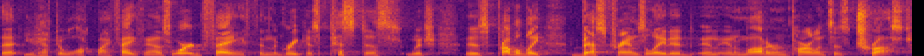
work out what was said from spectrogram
that you have to walk by faith. Now, this word faith in the Greek is pistis, which is probably best translated in, in a modern parlance as trust.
